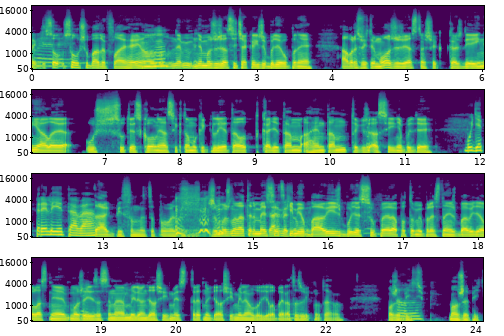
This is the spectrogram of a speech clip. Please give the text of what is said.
Taký so, social butterfly, hej, no. Mhm. Ne, nemôžeš asi čakať, že bude úplne, alebo respektíve môžeš, jasné, však každý je iný, ale už sú tie sklony asi k tomu, keď lieta od kade tam a hen tam, takže asi nebude, Bude prelietavá. tak by som to povedal. že možno na ten mesiac, Dajme kým ju bavíš, bude super a potom ju prestaneš baviť a vlastne môže ísť zase na milión ďalších miest, stretnúť ďalších milión ľudí, lebo je na to zvyknutá. Môže Ale- byť, môže byť.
